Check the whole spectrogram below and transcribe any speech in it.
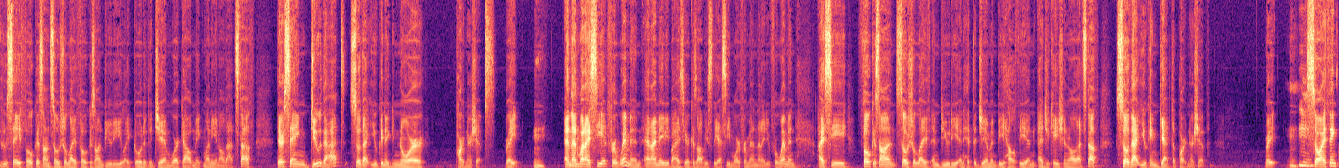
who say focus on social life, focus on beauty, like go to the gym, work out, make money and all that stuff, they're saying do that so that you can ignore partnerships, right? Mm. And then when I see it for women, and I may be biased here because obviously I see more for men than I do for women, I see focus on social life and beauty and hit the gym and be healthy and education and all that stuff so that you can get the partnership. Right? Hmm, So I think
